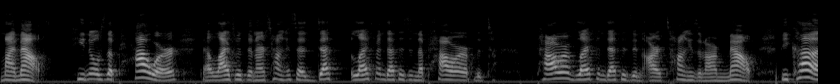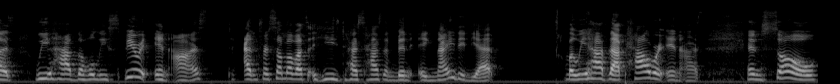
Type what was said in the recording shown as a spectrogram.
my mouth. He knows the power that lies within our tongue. It says death, life and death is in the power of the tongue power of life and death is in our tongue is in our mouth because we have the holy spirit in us and for some of us he has hasn't been ignited yet but we have that power in us and so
